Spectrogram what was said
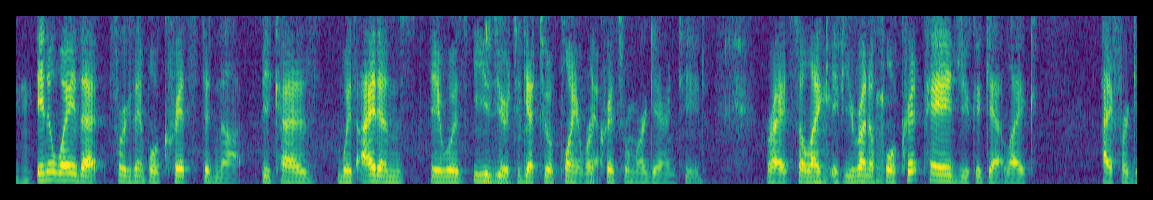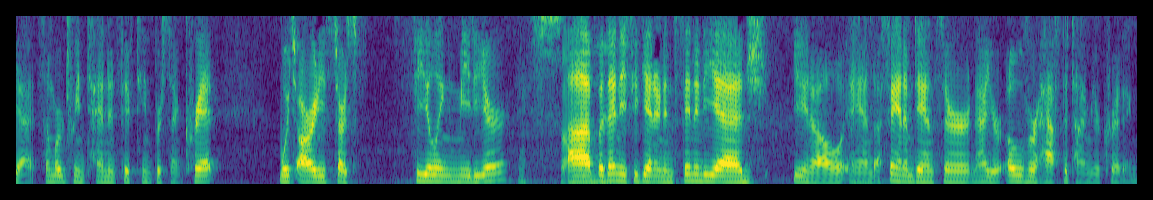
mm-hmm. in a way that, for example, crits did not, because with items, it was easier to get to a point where yeah. crits were more guaranteed, right? So, like, mm-hmm. if you run a full crit page, you could get, like, I forget, somewhere between 10 and 15% crit, which already starts feeling meteor. So uh, but then if you get an Infinity Edge, you know, and a Phantom Dancer, now you're over half the time you're critting.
